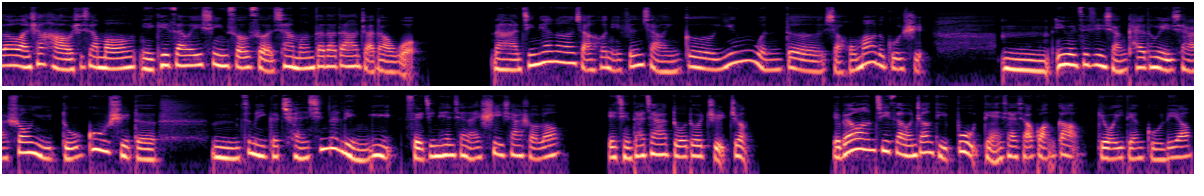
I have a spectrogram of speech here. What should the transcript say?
Hello，晚上好，我是夏萌。你可以在微信搜索“夏萌哒哒哒”找到我。那今天呢，想和你分享一个英文的小红帽的故事。嗯，因为最近想开拓一下双语读故事的，嗯，这么一个全新的领域，所以今天先来试一下手喽。也请大家多多指正，也不要忘记在文章底部点一下小广告，给我一点鼓励哦。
